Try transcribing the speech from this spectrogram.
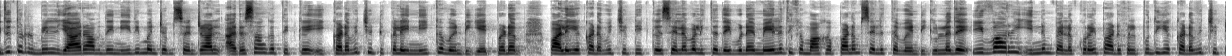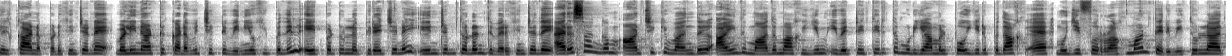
இது தொடர்பில் யாராவது நீதிமன்றம் சென்றால் அரசாங்கத்திற்கு இக்கடவுச்சீட்டுகளை நீக்க வேண்டி ஏற்படும். பழைய கடவுச்சீட்டிற்கு செலவழித்ததை விட மேலதிகமாக பணம் செலுத்த வேண்டியுள்ளது. இவ்வாறு இன்னும் பல குறைபாடுகள் புதிய கடவுச்சீட்டில் காணப்படுகின்றன. வெளிநாட்டு கடவுச்சீட்டு விநியோகிப்பதில் ஏற்பட்டுள்ள பிரச்சினை இன்றும் தொடர்ந்து வருகின்றது. அரசாங்கம் ஆட்சிக்கு வந்து ஐந்து மாதமாகியும் இவற்றை திருத்த முடியாமல் போயிருப்பதாக முஜிபுர் ரஹ்மான் தெரிவித்துள்ளார்.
